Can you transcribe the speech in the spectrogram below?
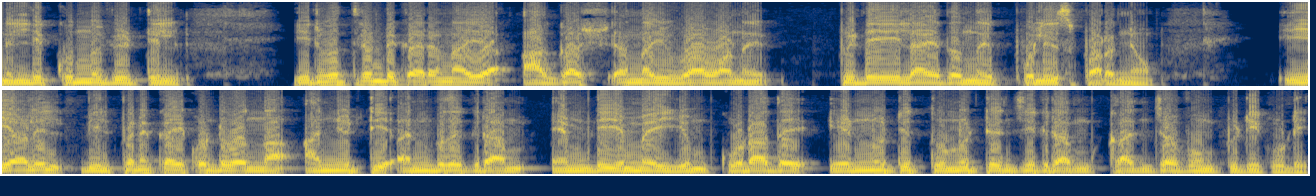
നെല്ലിക്കുന്ന് വീട്ടിൽ ഇരുപത്തിരണ്ടുകാരനായ ആകാശ് എന്ന യുവാവാണ് പിടിയിലായതെന്ന് പോലീസ് പറഞ്ഞു. ഇയാളിൽ വിൽപ്പനക്കായി കൊണ്ടുവന്ന അഞ്ഞൂറ്റി അൻപത് ഗ്രാം എം ഡി എം എയും കൂടാതെ എണ്ണൂറ്റി തൊണ്ണൂറ്റിയഞ്ച് ഗ്രാം കഞ്ചാവും പിടികൂടി.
